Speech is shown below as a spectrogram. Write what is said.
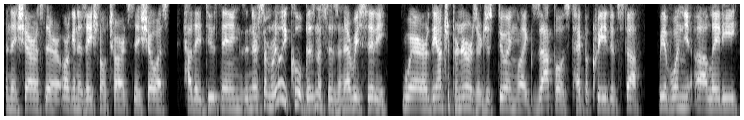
And they share us their organizational charts. They show us how they do things. And there's some really cool businesses in every city where the entrepreneurs are just doing like Zappos type of creative stuff. We have one uh, lady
